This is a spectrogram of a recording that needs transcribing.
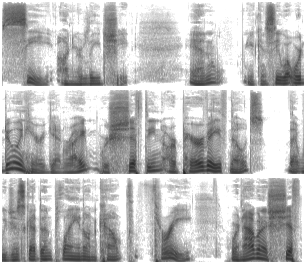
C on your lead sheet. And you can see what we're doing here again, right? We're shifting our pair of eighth notes that we just got done playing on count three. We're now going to shift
